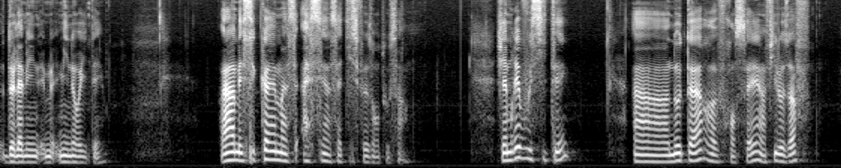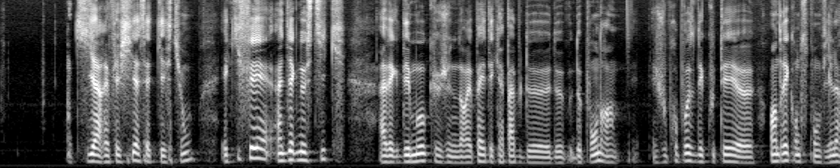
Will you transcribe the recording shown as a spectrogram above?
de la minorité. Ah, mais c'est quand même assez insatisfaisant tout ça. J'aimerais vous citer un auteur français, un philosophe, qui a réfléchi à cette question et qui fait un diagnostic avec des mots que je n'aurais pas été capable de, pondre. Je vous propose d'écouter euh, André Comte-Sponville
